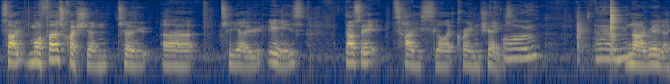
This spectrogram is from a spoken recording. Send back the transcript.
So my first question to uh, to you is, does it taste like cream cheese? Oh. Um. No, really.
